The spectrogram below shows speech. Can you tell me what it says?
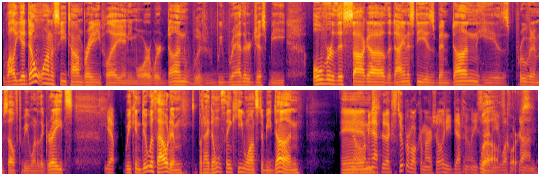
while you don't want to see Tom Brady play anymore, we're done. We- We'd rather just be over this saga. The dynasty has been done. He has proven himself to be one of the greats. Yep. We can do without him, but I don't think he wants to be done. And No, I mean after the Super Bowl commercial, he definitely said Well, he wasn't done.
